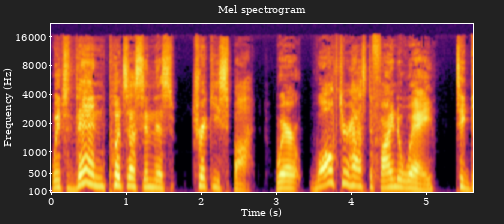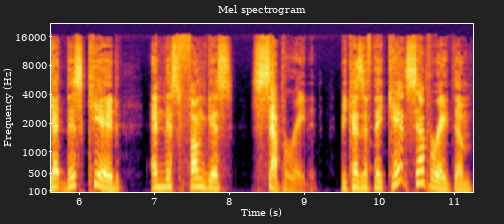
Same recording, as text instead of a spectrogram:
which then puts us in this tricky spot where Walter has to find a way to get this kid and this fungus separated. Because if they can't separate them,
